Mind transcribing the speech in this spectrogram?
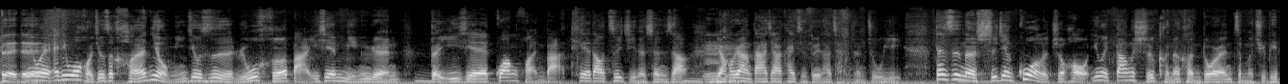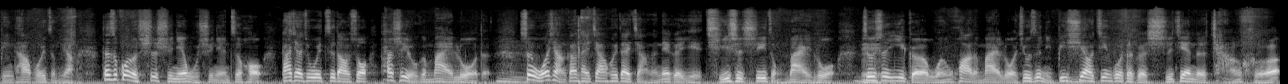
对对。因为 Andy Warhol 就是很有名，就是如何把一些名人的一些光环吧贴到自己的身上，然后让大家开始对他产生注意。但是呢，时间过了之后，因为当时可能很多人怎么去批评他或者怎么样，但是过了四十年、五十年之后，大家就会知道说他是有个脉络的。所以我想刚才佳辉在讲的那。个也其实是一种脉络，就是一个文化的脉络，就是你必须要经过这个时间的长河，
